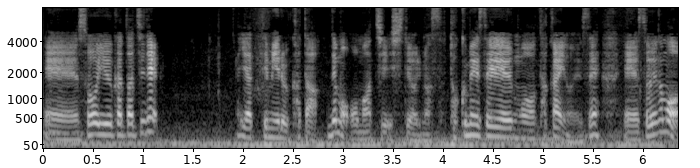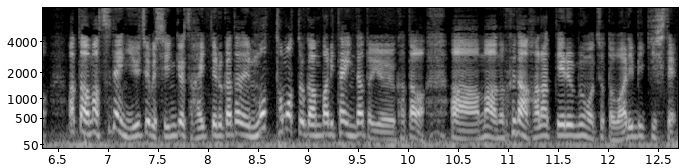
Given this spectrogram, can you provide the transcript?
えー、そういう形で、やってみる方でもお待ちしております。匿名性も高いのですね。えー、そういうのも、あとはまあすでに YouTube 新教室入ってる方でもっともっと頑張りたいんだという方は、あまああの普段払っている分をちょっと割引して、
